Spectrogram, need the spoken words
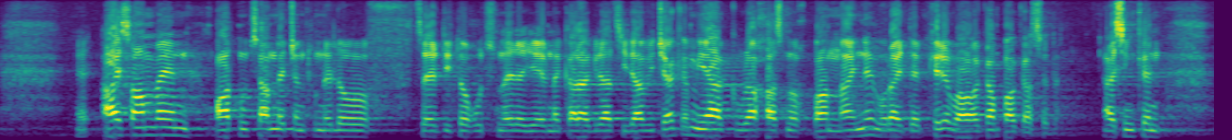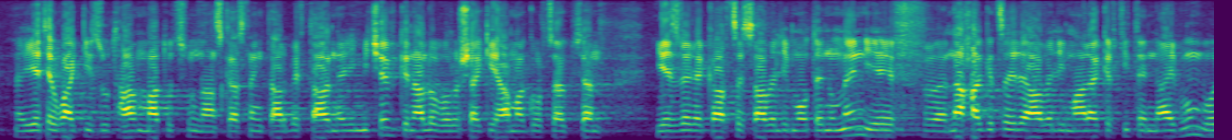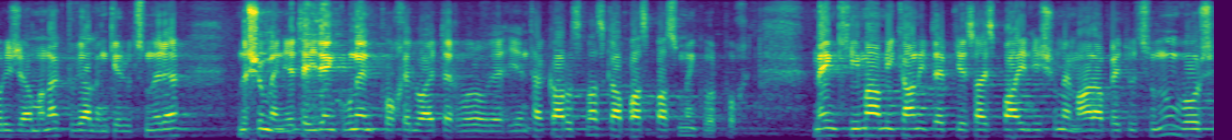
Այս ամեն պատմության մեջ ընդունելով ձեր դիտողությունները եւ նկարագրած իրավիճակը միակ ուրախացնող բանն այն է, որ այդ դեպքերը բավական պակասել են։ Այսինքն եթե ուղակի զուտ համատություն անցկացնենք տարբեր տարիների միջև գնալով որոշակի համագործակցության եզրերը կարծես ավելի մոտենում են եւ նախագծերը ավելի մանրակրկիտ են նայվում, որի ժամանակ տվյալ ընկերությունները նշում են, եթե իրենք ունեն փոխելու այդտեղ որով է ենթակառուցված, կապա սպասում ենք, որ փոխեն։ Մենք հիմա մի քանի դեպք ես այս պահին հիշում եմ հանրապետությունում, որ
